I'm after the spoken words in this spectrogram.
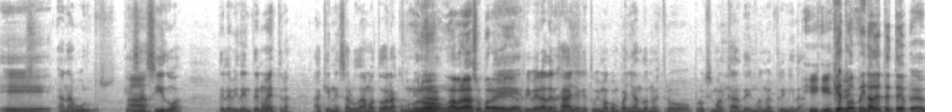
eh, Ana Burgos, que Ah. es asidua televidente nuestra, a quienes saludamos a toda la comunidad. un abrazo para de ella. Rivera del Jaya, que estuvimos acompañando a nuestro próximo alcalde, Manuel Trinidad. Y, y ¿Qué tú opinas de este tema? Eh,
